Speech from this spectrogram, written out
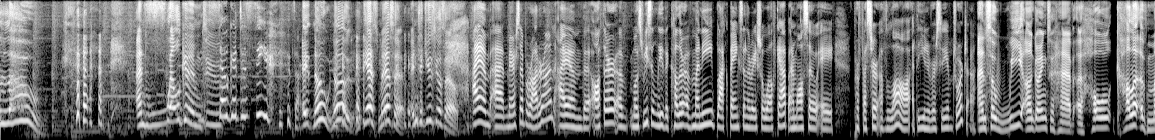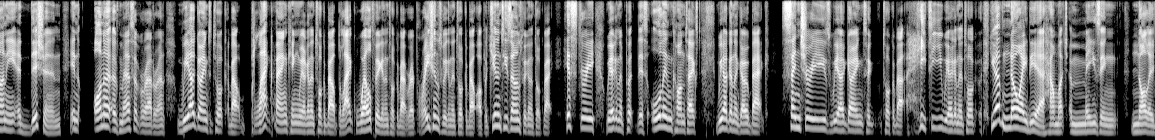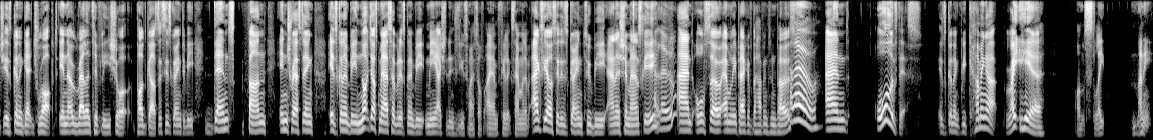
Hello! and welcome to. So good to see you. Sorry. It, no, no. yes, Mehrsa. Introduce yourself. I am uh, Mehrsa Baradaran. I am the author of, most recently, The Color of Money Black Banks and the Racial Wealth Gap. And I'm also a professor of law at the University of Georgia. And so we are going to have a whole Color of Money edition in honor of Mehrsa Baradaran, we are going to talk about black banking. We are going to talk about black wealth. We're going to talk about reparations. We're going to talk about opportunity zones. We're going to talk about history. We are going to put this all in context. We are going to go back centuries. We are going to talk about Haiti. We are going to talk. You have no idea how much amazing knowledge is going to get dropped in a relatively short podcast. This is going to be dense, fun, interesting. It's going to be not just Mehrsa, but it's going to be me. I should introduce myself. I am Felix Salmon of Axios. It is going to be Anna Szymanski. Hello. And also Emily Peck of the Huffington Post. Hello. And all of this is going to be coming up right here on Slate Money.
